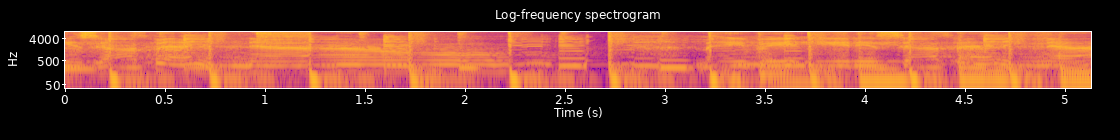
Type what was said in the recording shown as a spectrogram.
is happening now? Maybe it is happening now.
